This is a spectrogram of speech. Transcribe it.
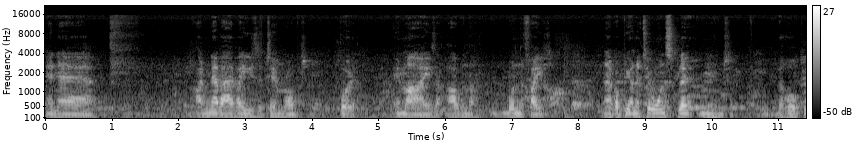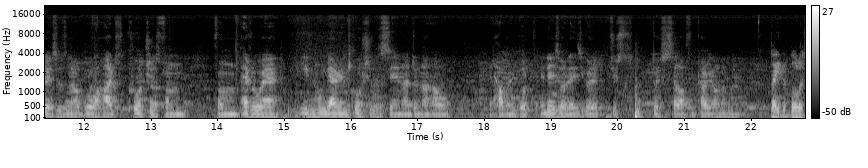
and uh, I'd never ever use the term robbed, but in my eyes, I won the won the fight, and I got beat on a two-one split, and the whole place was an uproar. I had coaches from from everywhere. Even Hungarian coaches were saying, I don't know how it happened, but it is what it is. You got to just dust yourself off and carry on. haven't? Bite the bullet.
